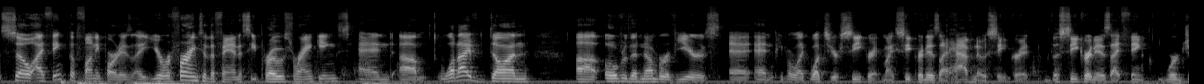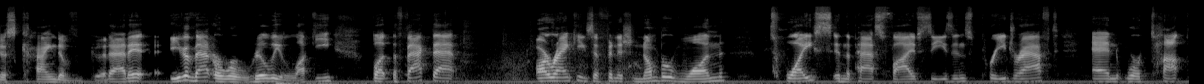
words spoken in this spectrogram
So I think the funny part is uh, you're referring to the Fantasy Pros rankings, and um, what I've done uh, over the number of years, and, and, people are like, "What's your secret?" My secret is I have no secret. The secret is I think we're just kind of good at it. Either that, or we're really lucky. But the fact that our rankings have finished number one twice in the past five seasons pre-draft, and we're top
